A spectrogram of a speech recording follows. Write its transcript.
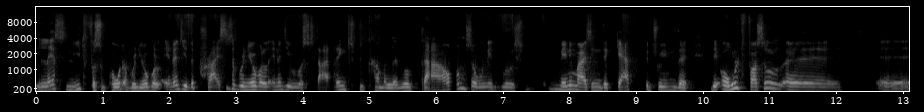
less need for support of renewable energy. The prices of renewable energy was starting to come a little down. So it was minimizing the gap between the, the old fossil uh, uh,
